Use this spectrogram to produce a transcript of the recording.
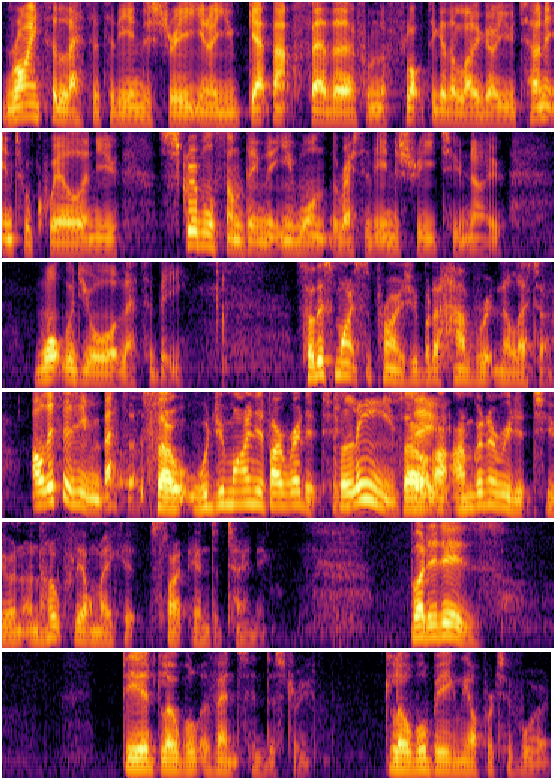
write a letter to the industry. You know, you get that feather from the Flock Together logo, you turn it into a quill, and you scribble something that you want the rest of the industry to know. What would your letter be? So this might surprise you, but I have written a letter. Oh, this is even better. So would you mind if I read it to you? Please So do. I- I'm going to read it to you, and, and hopefully I'll make it slightly entertaining. But it is, dear global events industry, global being the operative word.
